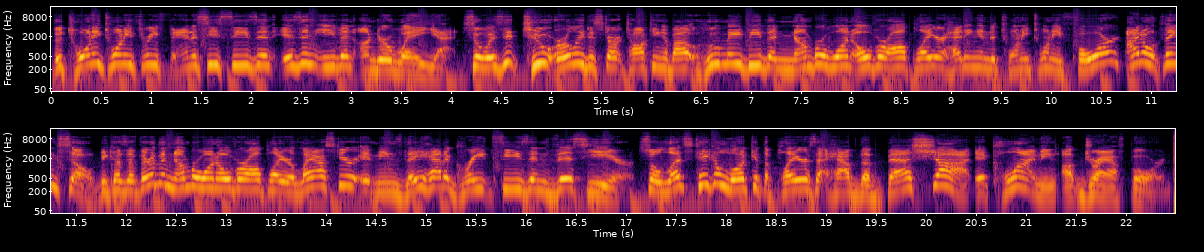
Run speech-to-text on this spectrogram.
The 2023 fantasy season isn't even underway yet. So is it too early to start talking about who may be the number one overall player heading into 2024? I don't think so, because if they're the number one overall player last year, it means they had a great season this year. So let's take a look at the players that have the best shot at climbing up draft board.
